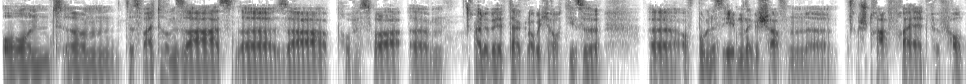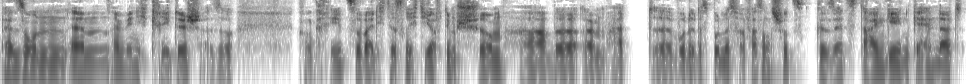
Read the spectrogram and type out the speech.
Und ähm, des Weiteren sah, äh, sah Professor ähm, Allewelt da, glaube ich, auch diese äh, auf Bundesebene geschaffene Straffreiheit für V-Personen ähm, ein wenig kritisch. Also konkret, soweit ich das richtig auf dem Schirm habe, ähm, hat äh, wurde das Bundesverfassungsschutzgesetz dahingehend geändert,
